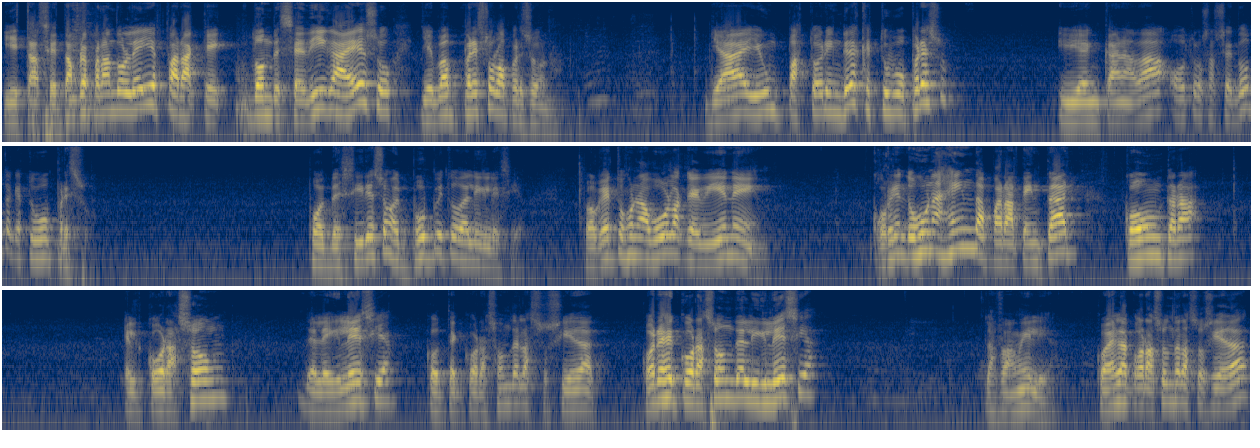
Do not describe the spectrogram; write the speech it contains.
Y se están preparando leyes para que donde se diga eso, llevar preso a la persona. Ya hay un pastor inglés que estuvo preso y en Canadá otro sacerdote que estuvo preso. Por decir eso en el púlpito de la iglesia. Porque esto es una bola que viene corriendo, es una agenda para atentar contra el corazón de la iglesia contra el corazón de la sociedad. ¿Cuál es el corazón de la iglesia? La familia. ¿Cuál es el corazón de la sociedad?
